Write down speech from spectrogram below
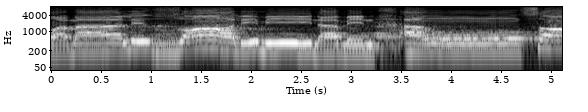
ওয়া মা লিয-যালিমিনা মিন আনসার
